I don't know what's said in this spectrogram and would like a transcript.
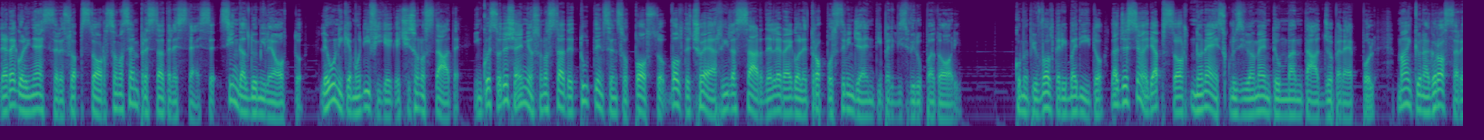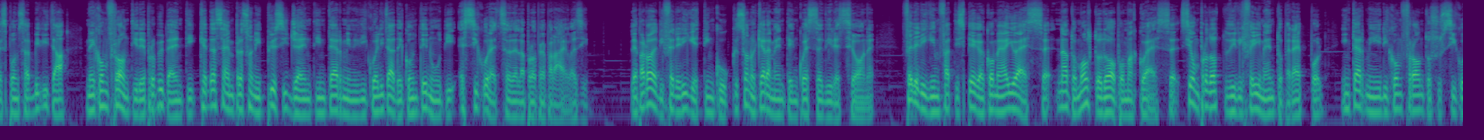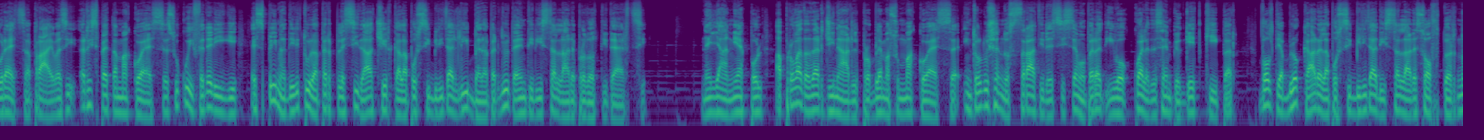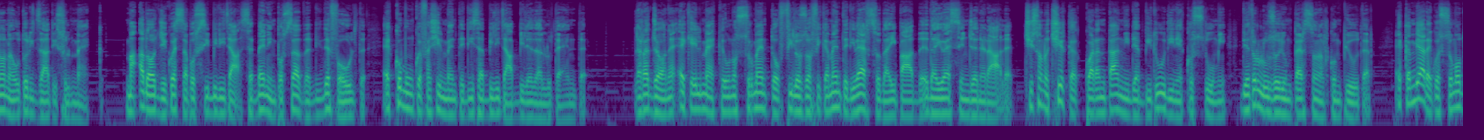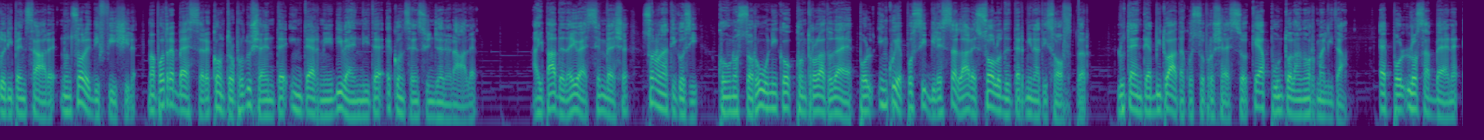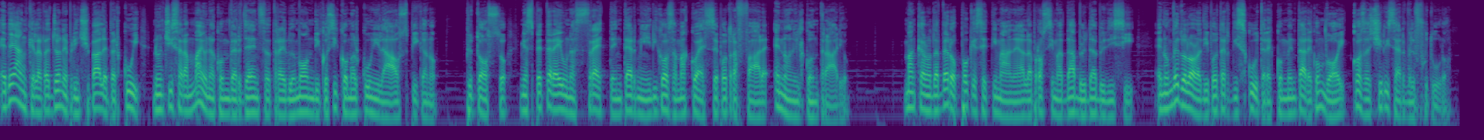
Le regole in essere su App Store sono sempre state le stesse, sin dal 2008. Le uniche modifiche che ci sono state in questo decennio sono state tutte in senso opposto, volte cioè a rilassare delle regole troppo stringenti per gli sviluppatori. Come più volte ribadito, la gestione di App Store non è esclusivamente un vantaggio per Apple, ma anche una grossa responsabilità nei confronti dei propri utenti che da sempre sono i più esigenti in termini di qualità dei contenuti e sicurezza della propria privacy. Le parole di Federighi e Tim Cook sono chiaramente in questa direzione. Federighi infatti spiega come iOS, nato molto dopo macOS, sia un prodotto di riferimento per Apple in termini di confronto su sicurezza, privacy rispetto a macOS, su cui Federighi esprime addirittura perplessità circa la possibilità libera per gli utenti di installare prodotti terzi. Negli anni Apple ha provato ad arginare il problema su macOS introducendo strati del sistema operativo, quali ad esempio Gatekeeper, volti a bloccare la possibilità di installare software non autorizzati sul Mac. Ma ad oggi questa possibilità, sebbene impostata di default, è comunque facilmente disabilitabile dall'utente. La ragione è che il Mac è uno strumento filosoficamente diverso da iPad e da iOS in generale. Ci sono circa 40 anni di abitudini e costumi dietro l'uso di un personal computer e cambiare questo modo di pensare non solo è difficile, ma potrebbe essere controproducente in termini di vendite e consenso in generale. iPad ed iOS invece sono nati così, con uno store unico controllato da Apple in cui è possibile installare solo determinati software. L'utente è abituato a questo processo, che è appunto la normalità. Apple lo sa bene ed è anche la ragione principale per cui non ci sarà mai una convergenza tra i due mondi così come alcuni la auspicano. Piuttosto mi aspetterei una stretta in termini di cosa macOS potrà fare e non il contrario. Mancano davvero poche settimane alla prossima WWDC e non vedo l'ora di poter discutere e commentare con voi cosa ci riserva il futuro.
